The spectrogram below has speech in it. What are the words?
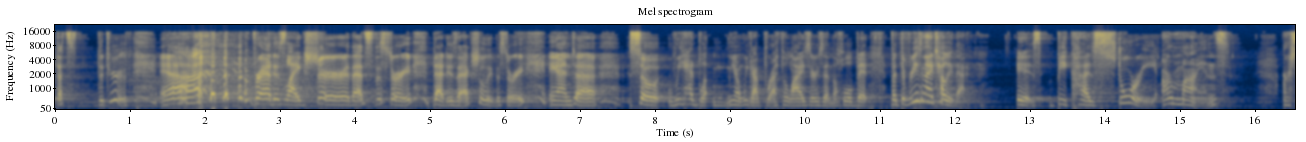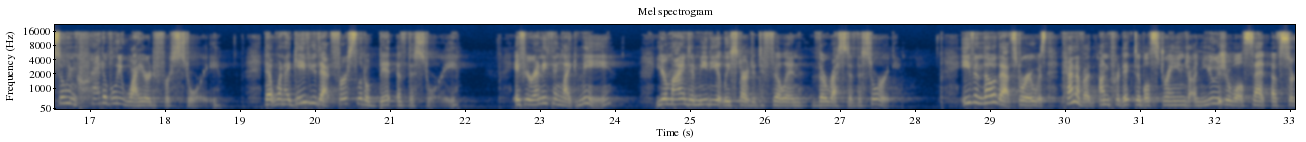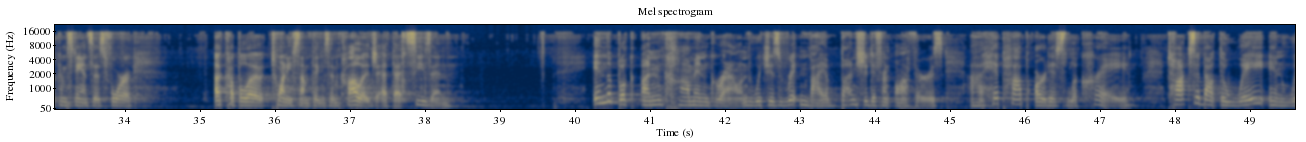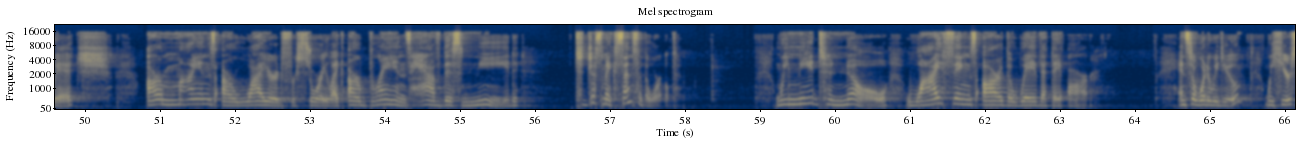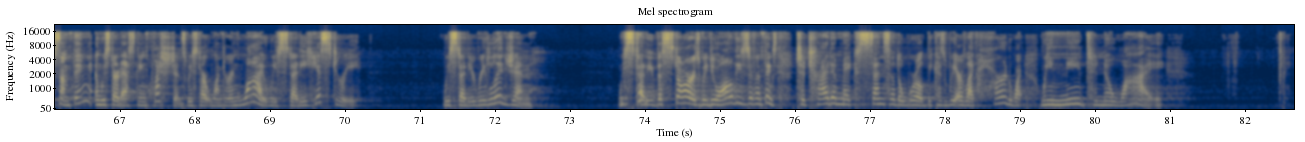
that's the truth. And Brad is like, sure, that's the story. That is actually the story. And uh, so we had, you know, we got breathalyzers and the whole bit. But the reason I tell you that is because story, our minds, are so incredibly wired for story that when I gave you that first little bit of the story, if you're anything like me, your mind immediately started to fill in the rest of the story even though that story was kind of an unpredictable, strange, unusual set of circumstances for a couple of 20 somethings in college at that season. In the book Uncommon Ground, which is written by a bunch of different authors, uh, hip hop artist Lecrae talks about the way in which our minds are wired for story, like our brains have this need to just make sense of the world. We need to know why things are the way that they are. And so, what do we do? We hear something and we start asking questions. We start wondering why. We study history. We study religion. We study the stars. We do all these different things to try to make sense of the world because we are like hardwired. We need to know why.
